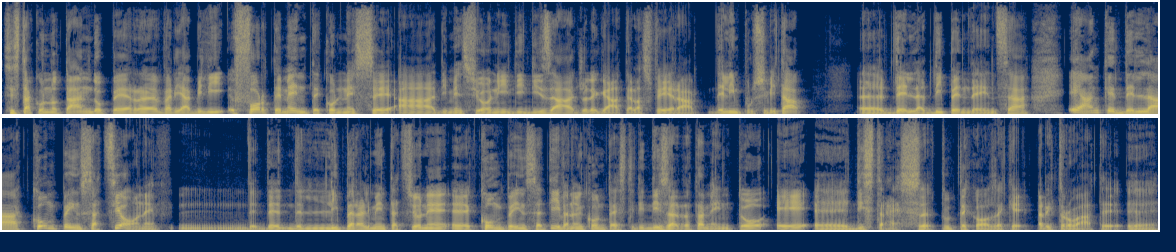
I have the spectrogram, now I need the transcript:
si sta connotando per variabili fortemente connesse a dimensioni di disagio legate alla sfera dell'impulsività, eh, della dipendenza e anche della compensazione, mm, de- de- dell'iperalimentazione eh, compensativa no? in contesti di disadattamento e eh, di stress, tutte cose che ritrovate eh,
